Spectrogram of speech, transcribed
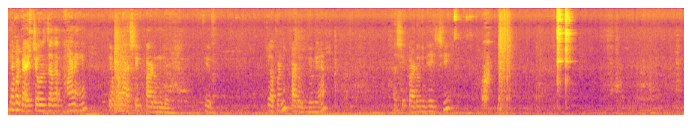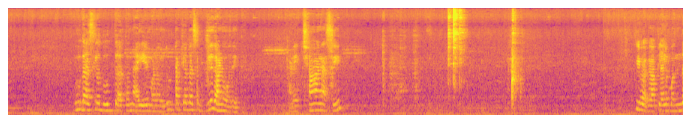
हे बघा याच्यावर जरा घाण आहे. ते आपण असे काढून घेऊया. हे आपण काढून घेऊया. अशी काढून घ्यायची. दूध असलं दूध आता नाहीये म्हणून दूध टाकलं का सगळी घाण वर येते. आणि छान अशी ही बघा आपल्याला बंद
